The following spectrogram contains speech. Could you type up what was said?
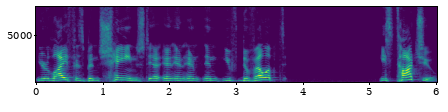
your life has been changed and, and, and, and you've developed, he's taught you.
